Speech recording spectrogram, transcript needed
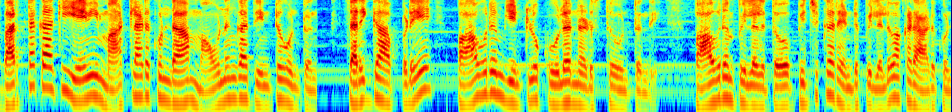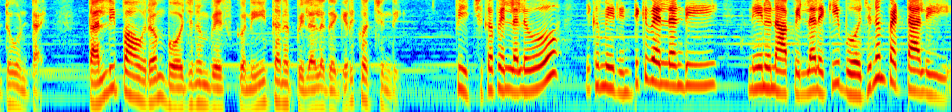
భర్త కాకి ఏమీ మాట్లాడకుండా మౌనంగా తింటూ ఉంటుంది. సరిగ్గా అప్పుడే పావురం ఇంట్లో కూలర్ నడుస్తూ ఉంటుంది. పావురం పిల్లలతో పిచ్చుక రెండు పిల్లలు అక్కడ ఆడుకుంటూ ఉంటాయి. తల్లి పావురం భోజనం వేసుకుని తన పిల్లల దగ్గరికి వచ్చింది పిచ్చుక పిల్లలు ఇక మీరింటికి వెళ్ళండి. నేను నా పిల్లలకి భోజనం పెట్టాలి.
